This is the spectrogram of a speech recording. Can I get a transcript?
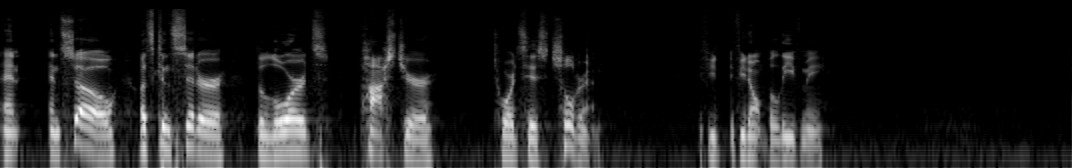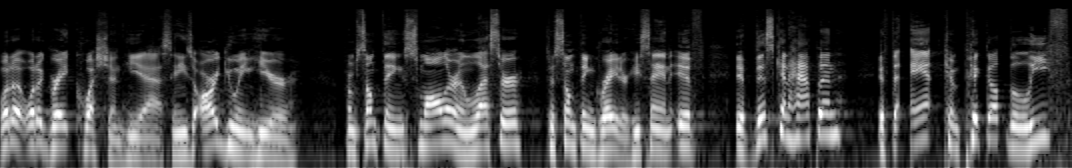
And, and so, let's consider the Lord's posture towards his children. If you, if you don't believe me, what a, what a great question he asks. And he's arguing here from something smaller and lesser to something greater. He's saying, if, if this can happen, if the ant can pick up the leaf,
